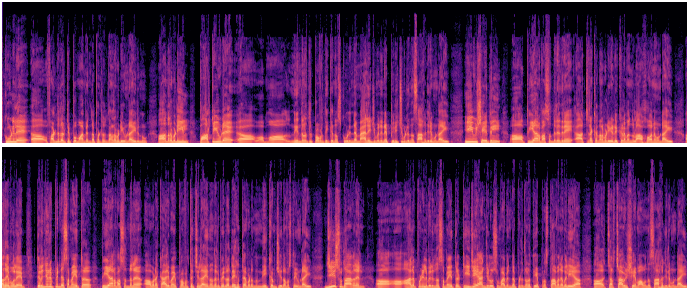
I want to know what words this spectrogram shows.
സ്കൂളിലെ ഫണ്ട് തട്ടിപ്പുമായി ബന്ധപ്പെട്ട നടപടി ഉണ്ടായിരുന്നു. ആ നടപടിയിൽ പാർട്ടിയുടെ നിയന്ത്രണത്തിൽ പ്രവർത്തിക്കുന്ന സ്കൂളിന്റെ മാനേജ്മെന്റിനെ പിരിച്ചുവിടുന്ന സാഹചര്യമുണ്ടായി ഈ വിഷയത്തിൽ പി ആർ വസന്തനെതിരെ അച്ചടക്ക നടപടി എടുക്കണമെന്നുള്ള ആഹ്വാനമുണ്ടായി. അതേപോലെ തിരഞ്ഞെടുപ്പിന്റെ സമയത്ത് പി ആർ വസന്തന് അവിടെ കാര്യമായി പ്രവർത്തിച്ചില്ല എന്നതിന് പേരിൽ അദ്ദേഹത്തെ അവിടെ നിന്ന് നീക്കം ചെയ്യുന്ന അവസ്ഥയുണ്ടായി. ജി സുധാകരൻ ആലപ്പുഴയിൽ വരുന്ന സമയത്ത് ടി ജെ ആഞ്ചലോസുമായി ബന്ധപ്പെട്ട് നടത്തിയ പ്രസ്താവന വലിയ ചർച്ചാ വിഷയമാവുന്ന സാഹചര്യമുണ്ടായി.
